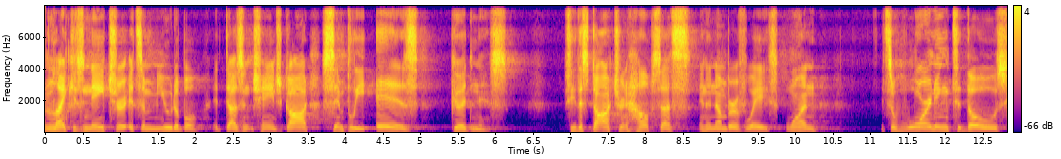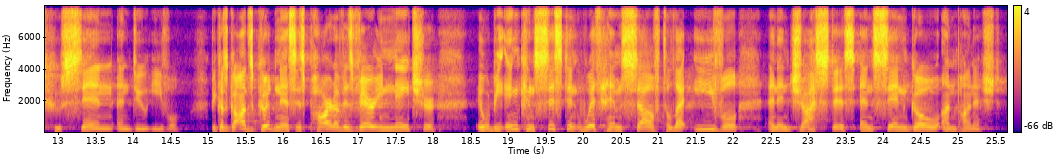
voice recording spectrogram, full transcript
And like his nature, it's immutable, it doesn't change. God simply is goodness. See, this doctrine helps us in a number of ways. One, it's a warning to those who sin and do evil. Because God's goodness is part of his very nature, it would be inconsistent with himself to let evil and injustice and sin go unpunished.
